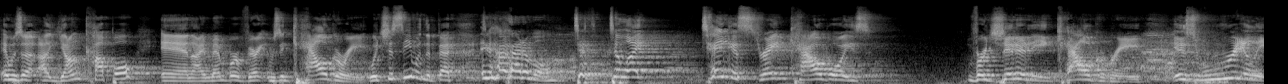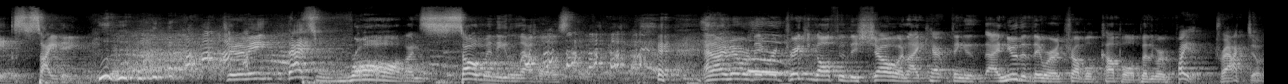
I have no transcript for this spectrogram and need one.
It was a, a young couple, and I remember very. It was in Calgary, which is even the best. to have- Incredible. to, to like take a straight cowboy's virginity in Calgary is really exciting. Do you know what I mean? That's wrong on so many levels. and I remember they were drinking all through the show, and I kept thinking, I knew that they were a troubled couple, but they were quite attractive.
